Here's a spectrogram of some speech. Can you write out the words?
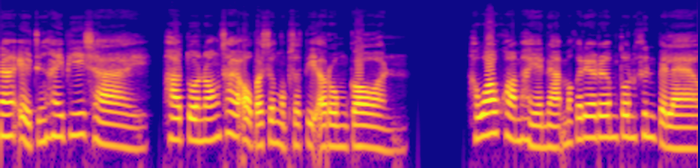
นางเอกจึงให้พี่ชาย พาตัวน้องชายออกไปสงบสติอารมณ์ก่อนทว่าความหายนะมันก็ได้เริ่มต้นขึ้นไปแล้ว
